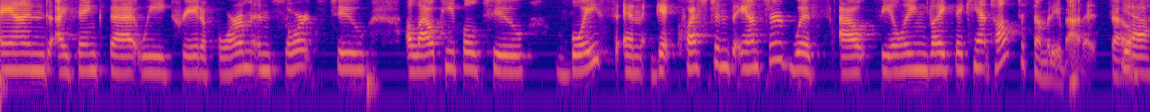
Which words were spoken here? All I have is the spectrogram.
and I think that we create a forum in sorts to allow people to voice and get questions answered without feeling like they can't talk to somebody about it. So, yeah.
